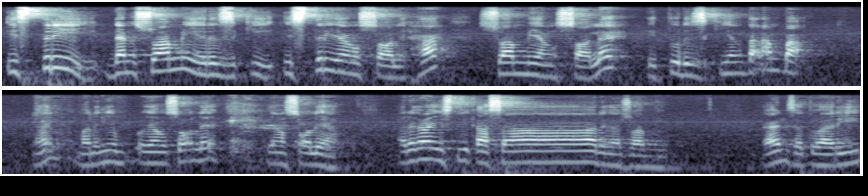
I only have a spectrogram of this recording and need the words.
Isteri dan suami rezeki. Isteri yang solehah, suami yang soleh itu rezeki yang tak nampak. Kan? Maknanya yang soleh, yang solehah. Ada kan isteri kasar dengan suami. Kan satu hari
